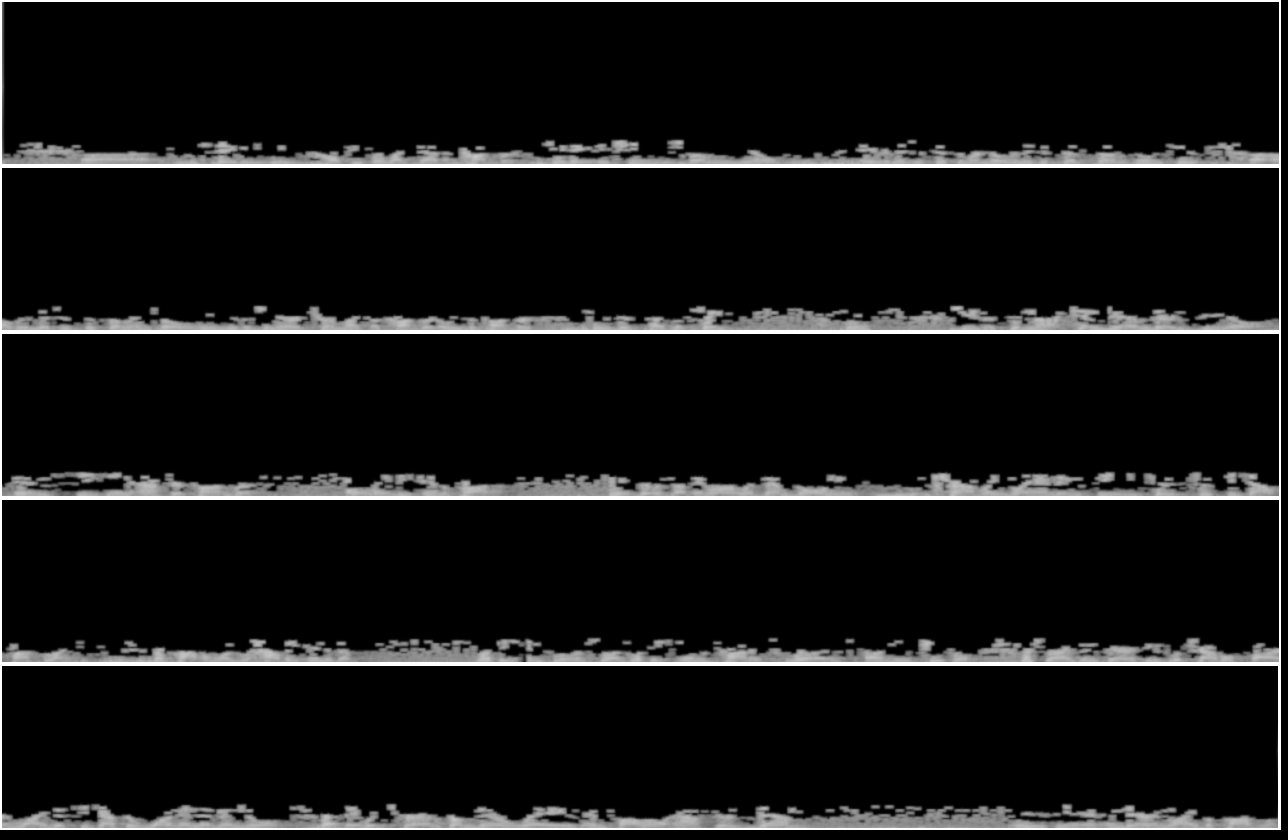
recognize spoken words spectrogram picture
Uh, today we, we call people like that a convert. Okay, they, they change from you know a religious system or no religious system into a, a religious system, and so we use a generic term like a convert. Oh, he's a convert to this type of faith. Okay. Jesus did not condemn their zeal in seeking after converts, only the end product. There was nothing wrong with them going, traveling land and sea to, to seek out proselytes. The problem was how they ended up what the influence was, what the end product was on these people. The scribes and Pharisees would travel far and wide to seek after one individual, that they would turn from their ways and follow after them. You see, and, and therein lied the problem.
